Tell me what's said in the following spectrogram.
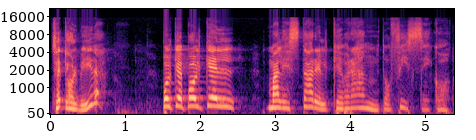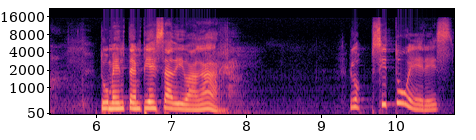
Se te olvida. ¿Por qué? Porque el malestar, el quebranto físico, tu mente empieza a divagar. Digo, si tú eres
